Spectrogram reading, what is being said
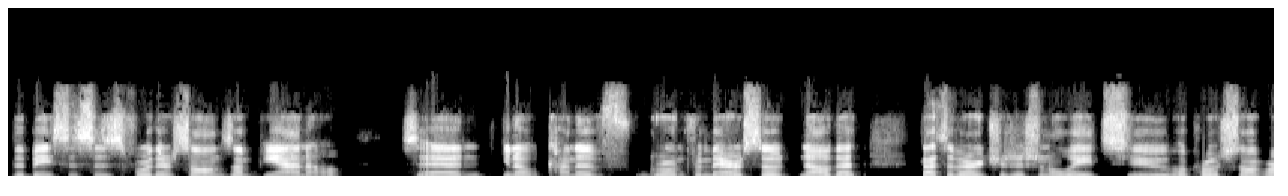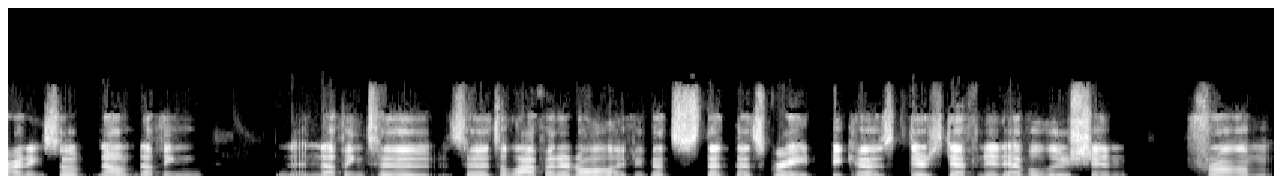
the bassists for their songs on piano and you know kind of grown from there so no that that's a very traditional way to approach songwriting so no nothing nothing to to to laugh at at all. I think that's that that's great because there's definite evolution from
